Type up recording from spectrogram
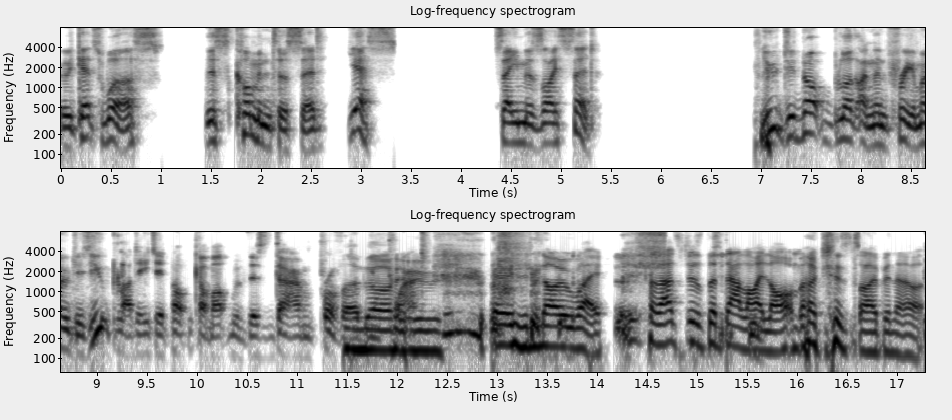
It gets worse. This commenter said, Yes. Same as I said. You did not blood and then three emojis. You bloody did not come up with this damn proverb. No. there is no way. So that's just the Dalai Lama just typing that out.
